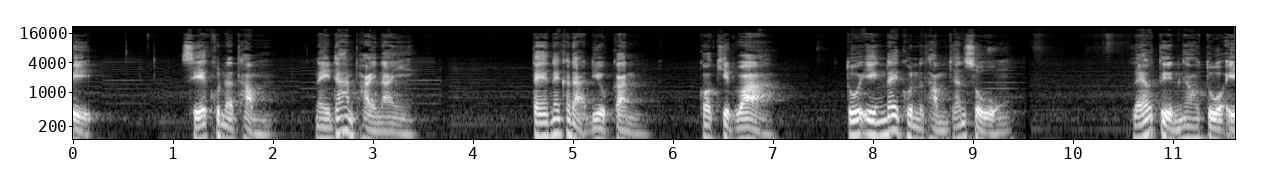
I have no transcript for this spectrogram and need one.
ติ เสียคุณธรรมในด้านภายใน แต่ในขณะเดียวกัน ก็คิดว่า ตัวเองได้คุณธรรมชั้นสูง แล้วตื่นเงาตัวเอ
